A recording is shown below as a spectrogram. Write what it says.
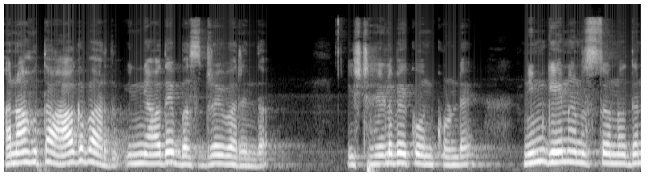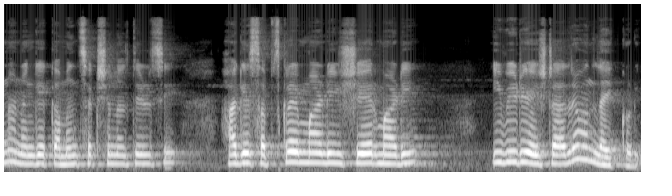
ಅನಾಹುತ ಆಗಬಾರ್ದು, ಇನ್ಯಾವುದೇ ಬಸ್ ಡ್ರೈವರಿಂದ ಇಷ್ಟು ಹೇಳಬೇಕು ಅಂದ್ಕೊಂಡೆ ನಿಮ್ಗೇನು ಅನ್ನಿಸ್ತು ಅನ್ನೋದನ್ನು ನನಗೆ ಕಮೆಂಟ್ ಸೆಕ್ಷನಲ್ಲಿ ತಿಳಿಸಿ. ಹಾಗೆ ಸಬ್ಸ್ಕ್ರೈಬ್ ಮಾಡಿ ಶೇರ್ ಮಾಡಿ. ಈ ವಿಡಿಯೋ ಇಷ್ಟ ಆದರೆ ಒಂದು ಲೈಕ್ ಕೊಡಿ.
